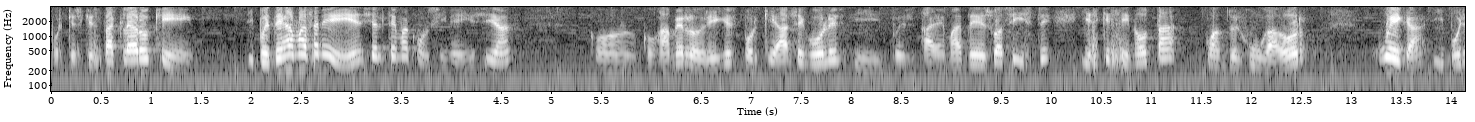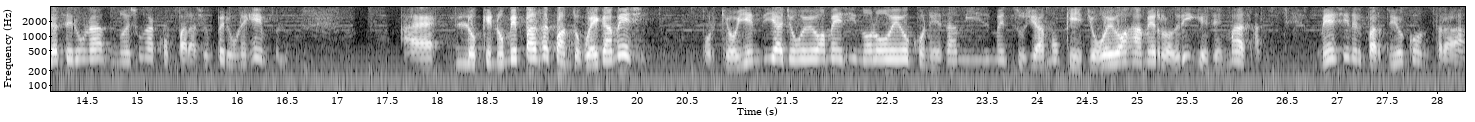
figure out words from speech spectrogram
Porque es que está claro que, y pues deja más en evidencia el tema con Zinedine con, con James Rodríguez porque hace goles y pues además de eso asiste. Y es que se nota cuando el jugador juega y voy a hacer una no es una comparación pero un ejemplo. Ah, lo que no me pasa cuando juega Messi porque hoy en día yo veo a Messi no lo veo con esa misma entusiasmo que yo veo a James Rodríguez. Es más Messi en el partido contra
